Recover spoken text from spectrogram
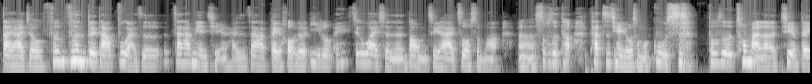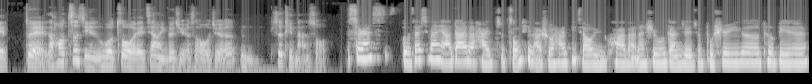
大家就纷纷对他，不管是在他面前还是在他背后，就议论：哎，这个外省人到我们这里来做什么？嗯，是不是他他之前有什么故事？都是充满了戒备。对，然后自己如果作为这样一个角色，我觉得嗯是挺难受。虽然我在西班牙待的还就总体来说还比较愉快吧，但是我感觉就不是一个特别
